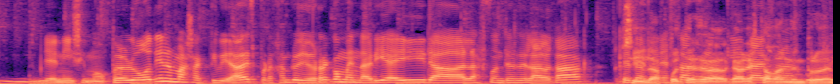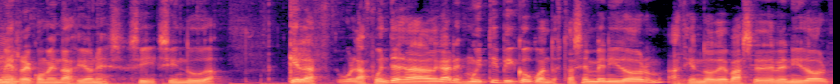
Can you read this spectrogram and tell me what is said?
llenísimo. Pero luego tienes más actividades. Por ejemplo, yo recomendaría ir a las fuentes del Algar. que Sí, las fuentes del Algar estaban dentro de mis recomendaciones, sí, sin duda. Que las las fuentes del Algar es muy típico cuando estás en Benidorm, haciendo de base de Benidorm,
